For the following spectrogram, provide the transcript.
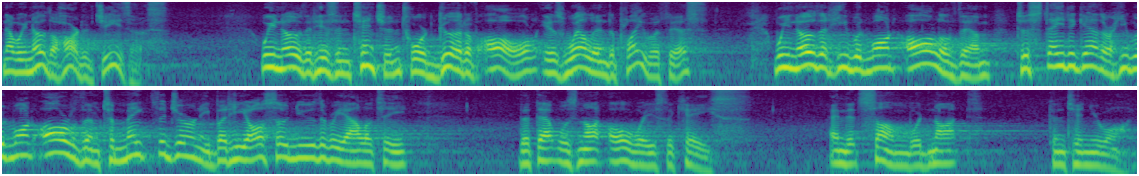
Now we know the heart of Jesus. We know that his intention toward good of all is well into play with this. We know that he would want all of them to stay together. He would want all of them to make the journey, but he also knew the reality that that was not always the case and that some would not continue on.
